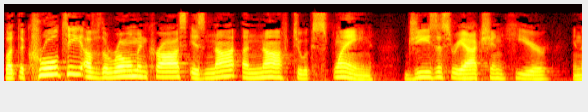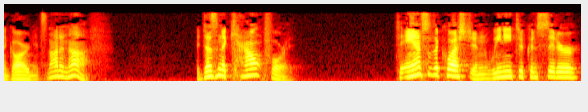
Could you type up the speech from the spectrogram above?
But the cruelty of the Roman cross is not enough to explain Jesus' reaction here in the garden. It's not enough. It doesn't account for it. To answer the question, we need to consider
